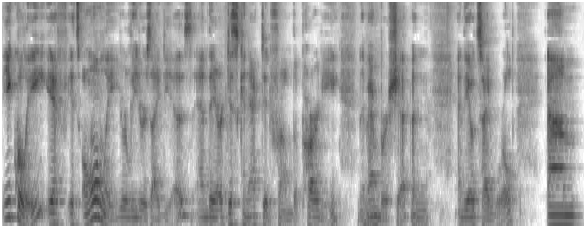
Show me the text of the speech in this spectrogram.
Equally, if it's only your leader's ideas and they are disconnected from the party, the membership, and and the outside world, um,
